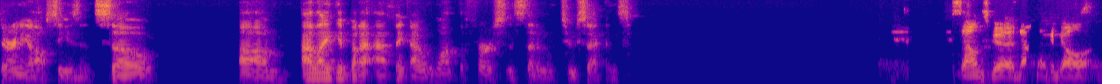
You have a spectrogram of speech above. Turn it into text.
during the offseason. So um, I like it, but I, I think I would want the first instead of the two seconds. Sounds good. I think I'll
